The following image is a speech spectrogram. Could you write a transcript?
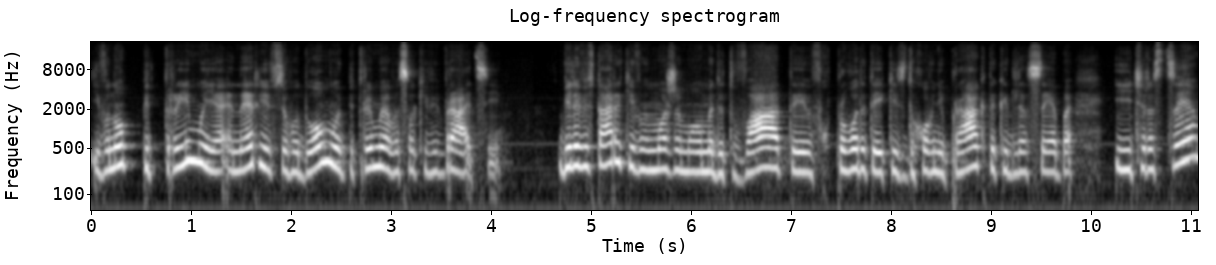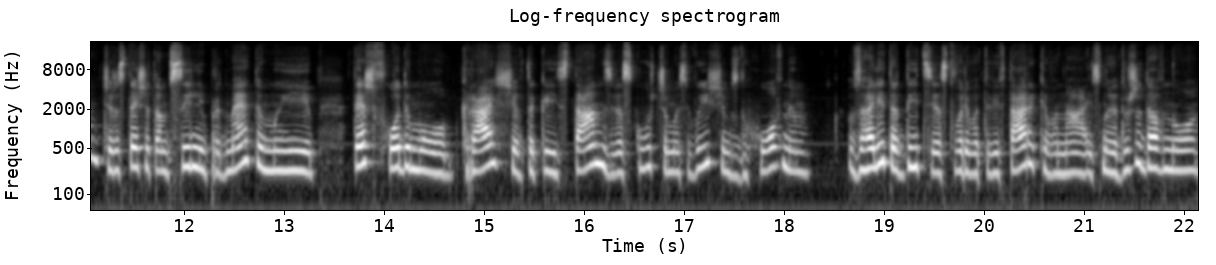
і воно підтримує енергію всього дому і підтримує високі вібрації. Біля вівтариків ми можемо медитувати, проводити якісь духовні практики для себе. І через це, через те, що там сильні предмети, ми теж входимо краще в такий стан зв'язку з чимось вищим, з духовним. Взагалі, традиція створювати вівтарики, вона існує дуже давно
